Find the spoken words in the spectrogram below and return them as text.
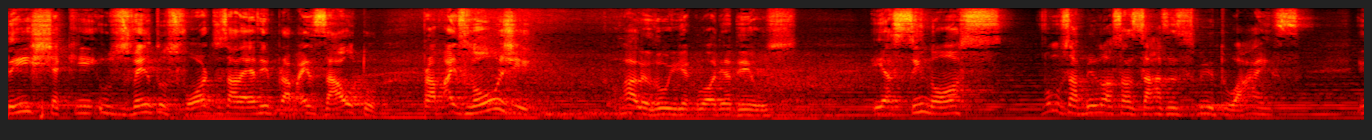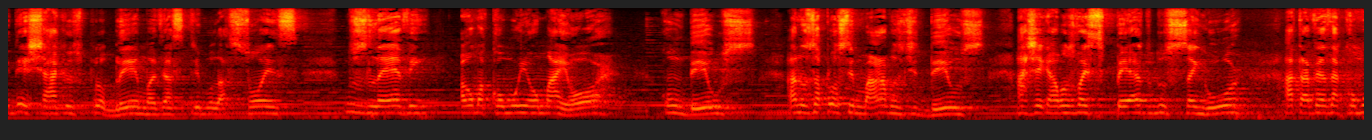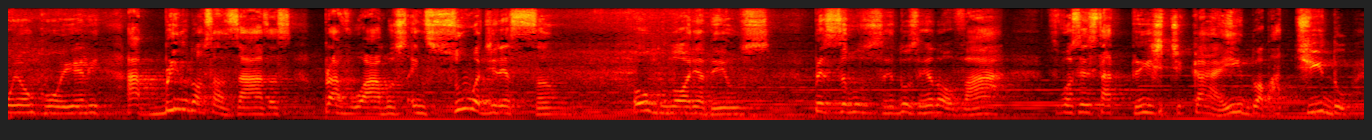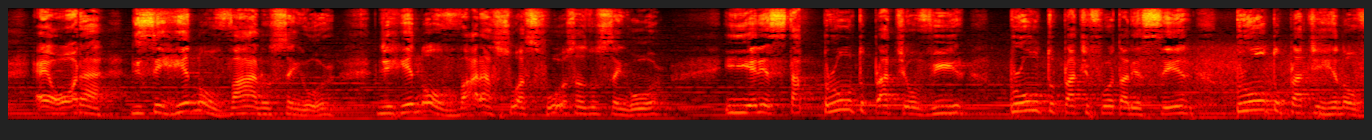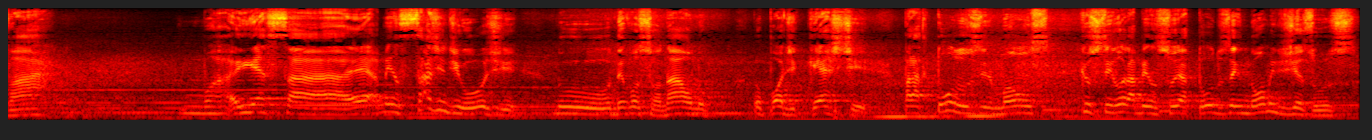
deixa que os ventos fortes a levem para mais alto, para mais longe. Aleluia, glória a Deus. E assim nós vamos abrir nossas asas espirituais e deixar que os problemas e as tribulações nos levem a uma comunhão maior com Deus, a nos aproximarmos de Deus, a chegarmos mais perto do Senhor através da comunhão com Ele, abrindo nossas asas para voarmos em Sua direção. Oh, glória a Deus! Precisamos nos renovar. Se você está triste, caído, abatido, é hora de se renovar no Senhor, de renovar as suas forças no Senhor. E Ele está pronto para te ouvir, pronto para te fortalecer, pronto para te renovar. E essa é a mensagem de hoje no devocional, no, no podcast, para todos os irmãos Que o Senhor abençoe a todos em nome de Jesus.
